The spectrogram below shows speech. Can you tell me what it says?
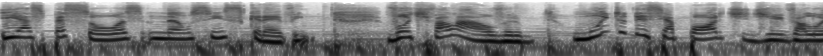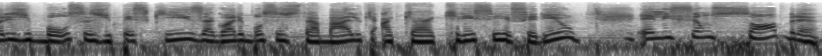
e as pessoas não se inscrevem. Vou te falar, Álvaro, muito desse aporte de valores de bolsas de pesquisa, agora e bolsas de trabalho que a, que a Cris se referiu, eles são sobra,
